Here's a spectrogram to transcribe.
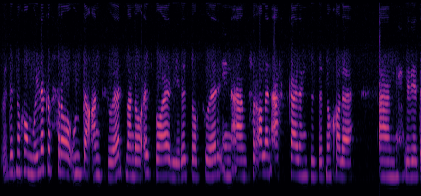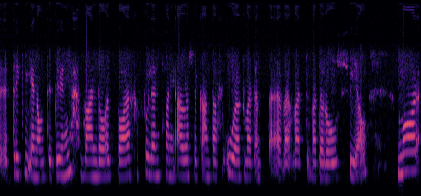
dit is nogal moeilike vraag om te antwoord want daar is baie redes daarvoor en ehm um, veral in egskeidings is dit nogal 'n ehm um, jy weet 'n triekie een om te doen want daar is baie gevoelens van die ouers se kant af ook wat in, uh, wat wat 'n rol speel. Maar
